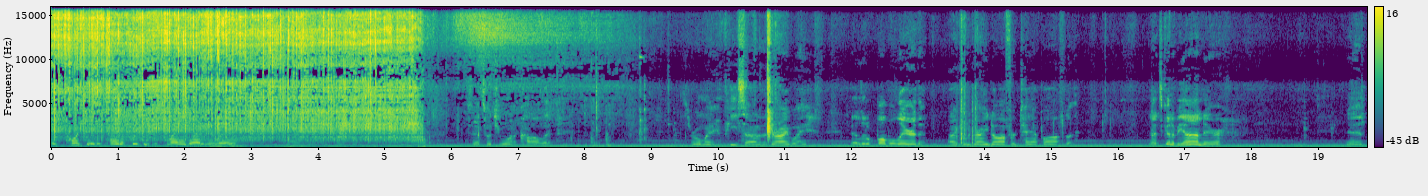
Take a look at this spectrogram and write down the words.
and push it, it kind of pushes the slag out of your way. that's what you want to call it. Throw my piece out of the driveway. That little bubble there that I can grind off or tap off, but that's going to be on there. And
